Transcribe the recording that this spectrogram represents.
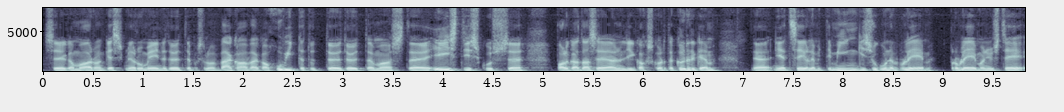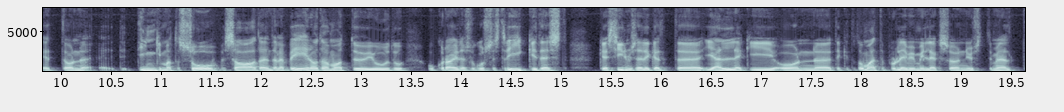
seega ma arvan, keskmine Rumeenia töötaja peaks olema väga-väga huvitatud töö töötamast äh, Eestis, kus äh, palgatase on ligi kaks korda kõrgem. nii et see ei ole mitte mingisugune probleem. probleem on just see, et on tingimata soov saada endale veel odavamat tööjõudu Ukraina-sugustest riikidest, kes ilmselgelt jällegi on tekitanud omaette probleemi, milleks on just nimelt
